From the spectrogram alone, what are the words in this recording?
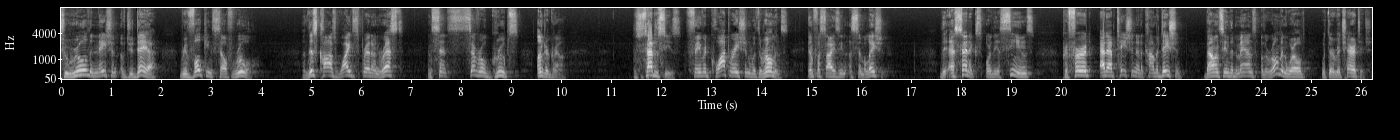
to rule the nation of Judea, revoking self rule. And this caused widespread unrest and sent several groups underground. The Sadducees favored cooperation with the Romans, emphasizing assimilation. The Essenics or the Essenes preferred adaptation and accommodation, balancing the demands of the Roman world with their rich heritage.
